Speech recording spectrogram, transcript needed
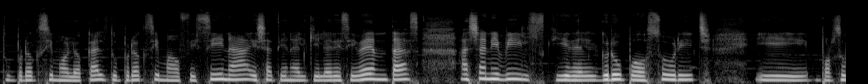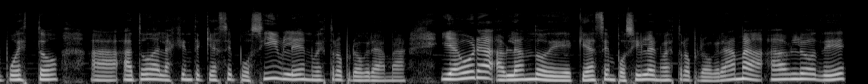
tu próximo local, tu próxima oficina. Ella tiene alquileres y ventas. A Jani Vilsky del grupo Zurich y, por supuesto, a, a toda la gente que hace posible nuestro programa. Y ahora, hablando de que hacen posible nuestro programa, hablo de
